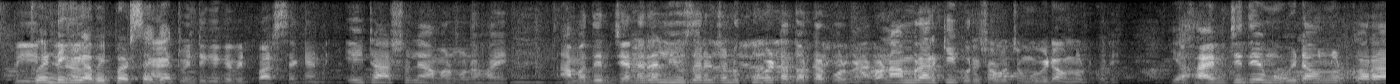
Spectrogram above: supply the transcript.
speed 20 gigabit per second। Twenty gigabit per second এইটা আসলে আমার মনে হয় আমাদের জেনারেল ইউজারের জন্য খুব একটা দরকার পড়বে না। কারণ আমরা আর কি করি? সর্বোচ্চ মুভি ডাউনলোড করি। ফাইভ জি দিয়ে মুভি ডাউনলোড করা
